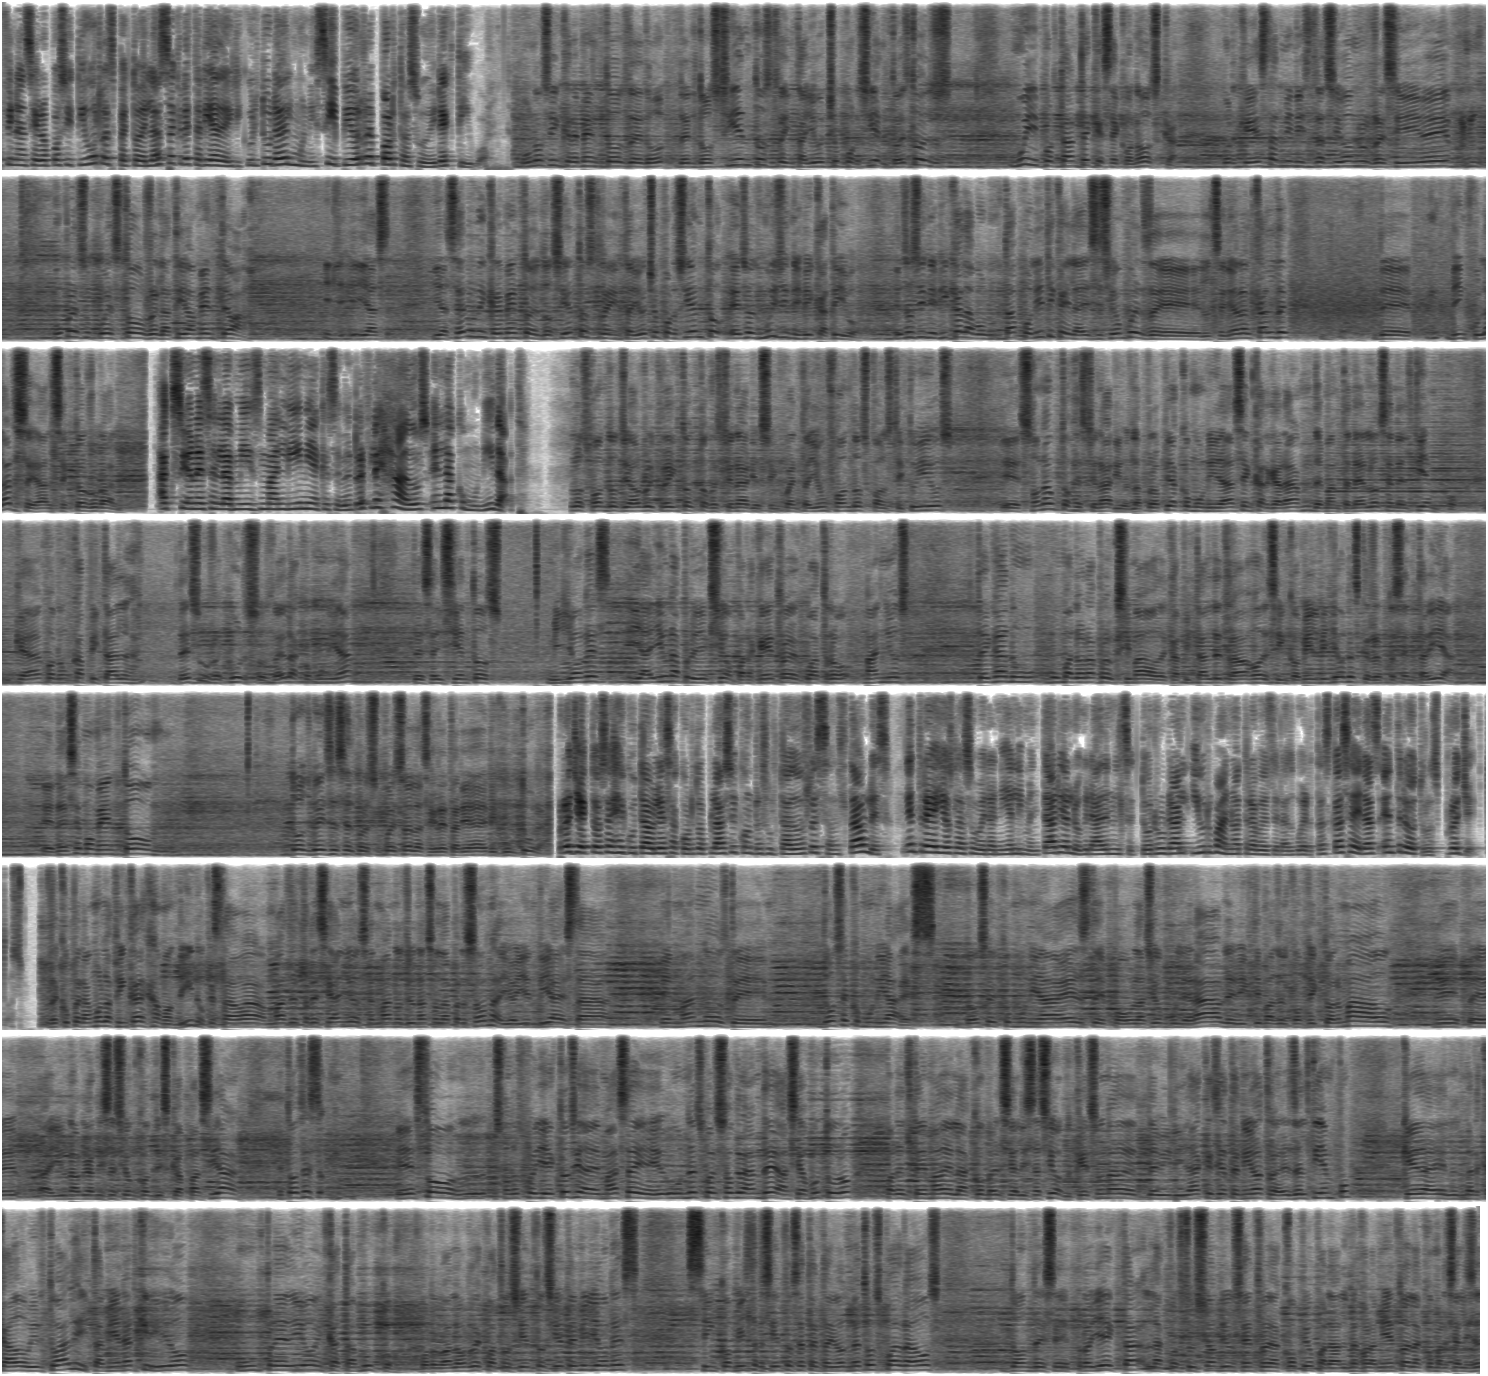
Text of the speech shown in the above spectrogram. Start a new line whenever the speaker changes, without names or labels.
financiero positivo respecto de la Secretaría de Agricultura del municipio, reporta su directivo.
Unos incrementos de del 238%. Esto es muy importante que se conozca, porque esta administración recibe un presupuesto relativamente bajo. Y, y, hacer un incremento del 238%, eso es muy significativo. Eso significa la voluntad política y la decisión pues del señor alcalde de vincularse al sector rural.
Acciones en la misma línea que se ven reflejados en la comunidad.
Los fondos de ahorro y crédito autogestionarios, 51 fondos constituidos, eh, son autogestionarios. La propia comunidad se encargará de mantenerlos en el tiempo. Quedan con un capital de sus recursos de la comunidad de 600 millones y hay una proyección para que dentro de cuatro años tengan un, valor aproximado de capital de trabajo de 5 mil millones que representaría en ese momento dos veces el presupuesto de la Secretaría de Agricultura.
Proyectos ejecutables a corto plazo y con resultados resaltables, entre ellos la soberanía alimentaria lograda en el sector rural y urbano a través de las huertas caseras, entre otros proyectos.
Recuperamos la finca de Jamondino, que estaba más de 13 años en manos de una sola persona y hoy en día está en manos de 12 comunidades, 12 comunidades de población vulnerable, víctimas del conflicto armado, eh, eh, hay una organización con discapacidad. Entonces, estos son los proyectos y además eh, un esfuerzo grande hacia futuro para el tema de la comercialización, que es una debilidad que se ha tenido a través del tiempo, queda el mercado virtual y también ha adquirido un predio en Catambuco por valor de 407 millones, 5.372 metros cuadrados, donde se proyecta la construcción de un centro de acopio para el mejoramiento de la comercialización.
